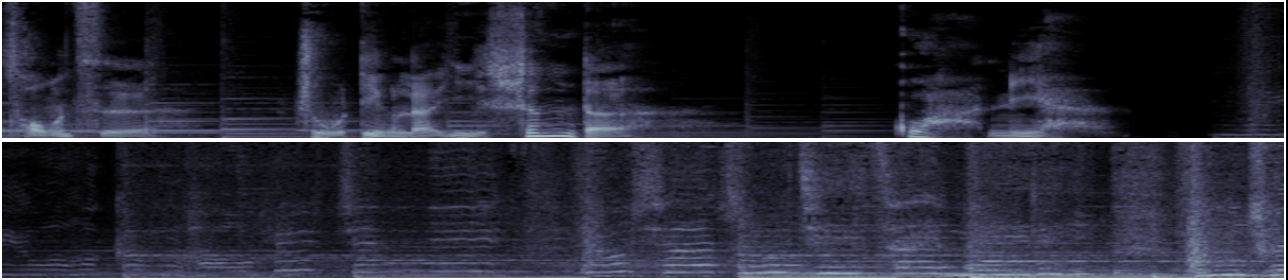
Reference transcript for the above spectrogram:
从此，注定了一生的挂念。风吹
